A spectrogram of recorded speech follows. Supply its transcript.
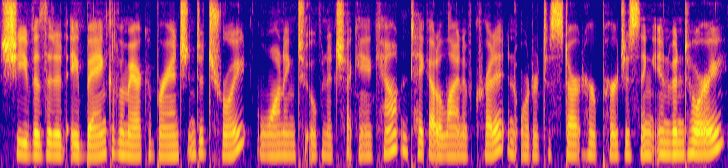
She visited a Bank of America branch in Detroit, wanting to open a checking account and take out a line of credit in order to start her purchasing inventory.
